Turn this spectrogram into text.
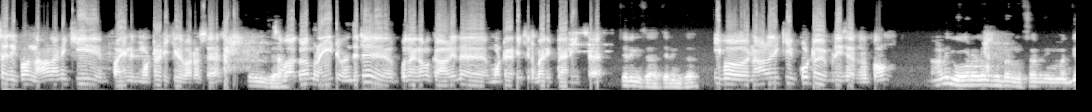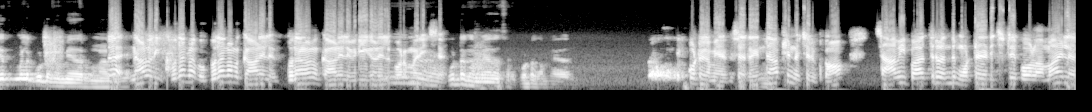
சார் இப்போ நாளானைக்கு பையனுக்கு மொட்டை அடிக்கிறது வரோம் சார். செவ்வாய்க்கிழமை நைட்டு வந்துட்டு புதன்கிழமை காலையில மொட்டை அடிக்கிற மாதிரி பிளானிங் சார். சரிங்க சார் சரிங்க சார். இப்போ நாளானைக்கு கூட்டம் எப்படி சார் இருக்கும்? நாளைக்கு ஓரளவு கூட்டம் இருக்கும் சார். நீங்க மதியத்துக்கு மேல கூட்டம் கம்மியா இருக்கும் நாளைக்கு. நாளைக்கு புதன்கிழமை புதன்கிழமை காலையில புதன்கிழமை காலையில விடிய காலையில போற மாதிரி சார். கூட்டம் கம்மியா தான் சார் கூட்டம் கம்மியா இருக்கும். கூட்டம் கம்மியா இருக்கு சார். ரெண்டு ஆப்ஷன் வச்சிருக்கோம். சாமி பார்த்துட்டு வந்து மொட்டை அடிச்சுட்டு போலாமா? இல்ல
